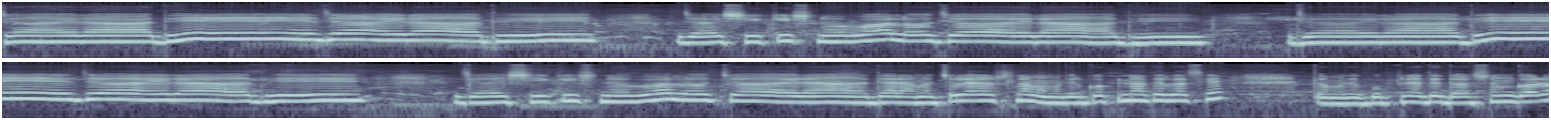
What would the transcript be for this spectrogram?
জয় রাধে জয় রাধে, জয় শ্রীকৃষ্ণ বলো জয় রাধে। জয় রাধে জয় রাধে। জয় শ্রীকৃষ্ণ, বলো জয় রাধে। আর আমরা চলে আসলাম আমাদের গোপীনাথের কাছে। তো আমাদের গোপীনাথের দর্শন করো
